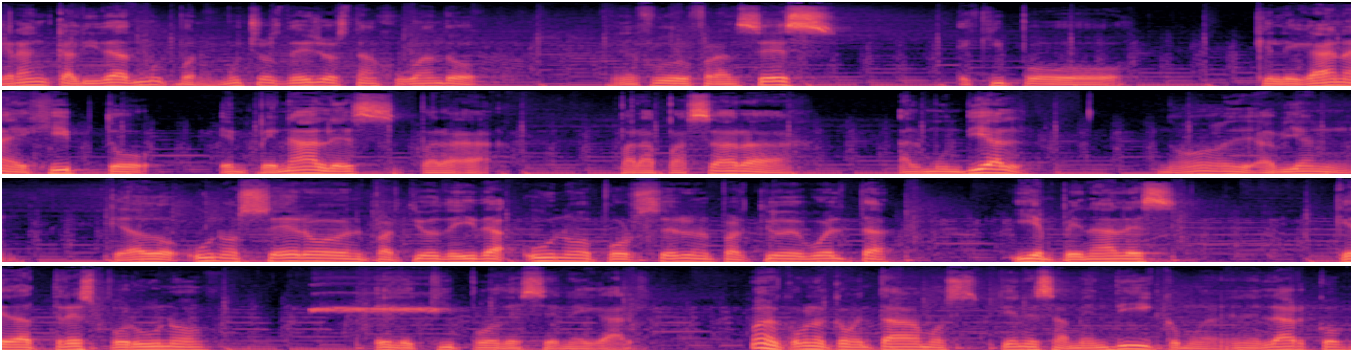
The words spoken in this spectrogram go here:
gran, calidad. bueno, muchos de ellos están jugando en el fútbol francés, equipo que le gana a Egipto en penales para, para pasar al Mundial. ¿no? Habían quedado 1-0 en el partido de ida, 1 por 0 en el partido de vuelta y en penales queda 3 por 1 el equipo de Senegal. Bueno, como le comentábamos, tienes a Mendy como en el arco,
